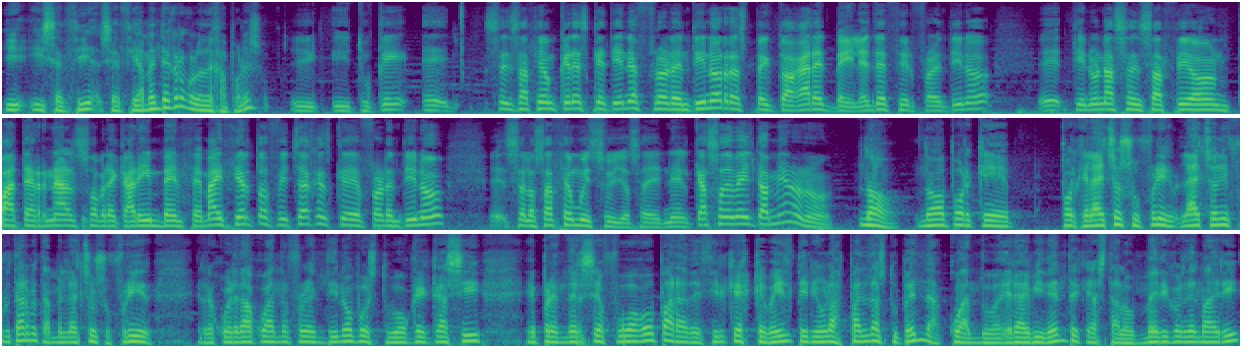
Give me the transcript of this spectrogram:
y, sencillamente creo que lo deja por eso. ¿Y, tú qué eh, sensación crees que tiene Florentino respecto a Gareth Bale? Es decir, Florentino eh, tiene una sensación paternal sobre Karim Benzema. Hay ciertos fichajes que Florentino eh, se los hace muy suyos. ¿En el caso de Bale también o no? No, no porque porque la ha hecho sufrir, la ha hecho disfrutar, pero también la ha hecho sufrir. Recuerda cuando Florentino pues tuvo que casi eh, prenderse fuego para decir que es que Bale tenía una espalda estupenda, cuando era evidente que hasta los médicos del Madrid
